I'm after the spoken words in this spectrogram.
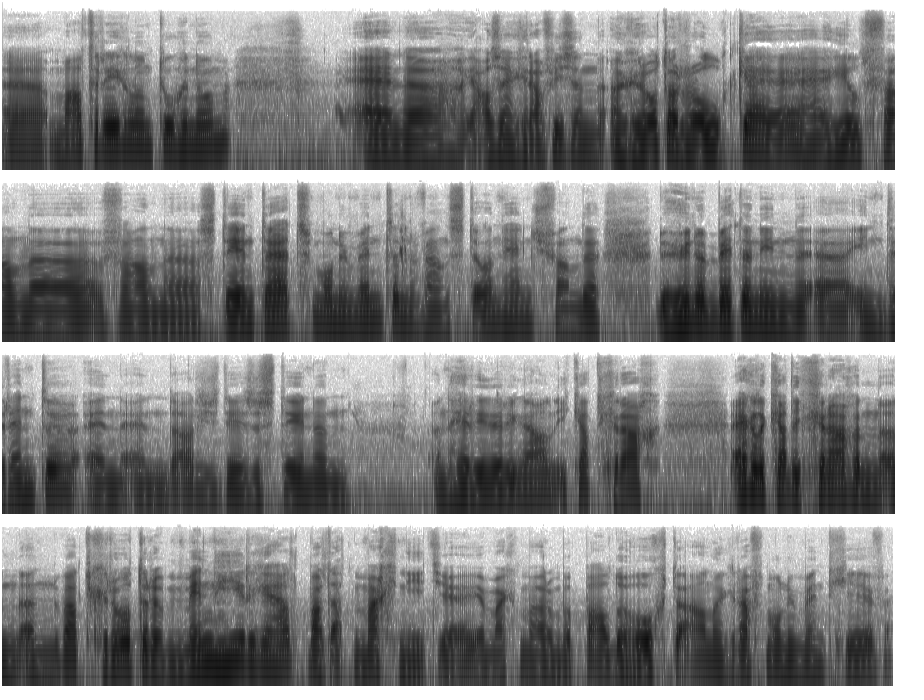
uh, maatregelen toegenomen. En uh, ja, zijn graf is een, een grote rolkei. Hè. Hij hield van, uh, van uh, steentijdmonumenten, van Stonehenge, van de, de hunebedden in, in Drenthe. En, en daar is deze steen een, een herinnering aan. Ik had graag, eigenlijk had ik graag een, een, een wat grotere men hier gehad, maar dat mag niet. Je, je mag maar een bepaalde hoogte aan een grafmonument geven.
